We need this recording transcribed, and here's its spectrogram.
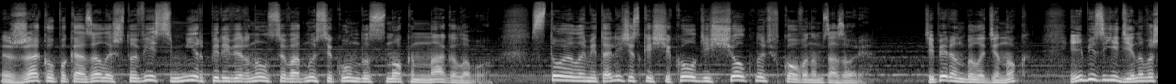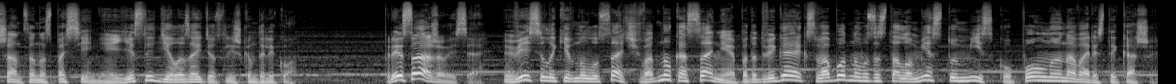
Жаку показалось, что весь мир перевернулся в одну секунду с ног на голову. Стоило металлической щеколде щелкнуть в кованом зазоре. Теперь он был одинок и без единого шанса на спасение, если дело зайдет слишком далеко. «Присаживайся!» – весело кивнул усач в одно касание, пододвигая к свободному за столом месту миску, полную наваристой каши.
